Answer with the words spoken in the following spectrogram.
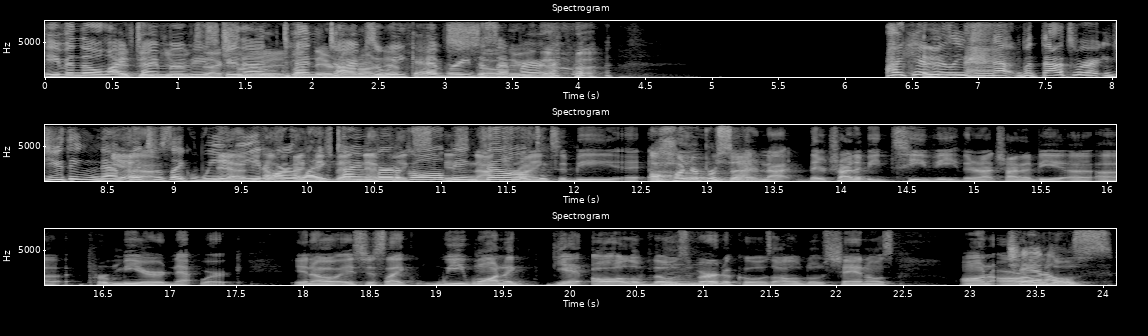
even though Lifetime movies exactly do that right. 10 times a week Netflix, every so December. I can't And it- believe net, but that's where do you think Netflix Yeah. was like, we Yeah, need our I Lifetime vertical is being not filled? Trying to be A hundred um, percent. They're not. They're trying to be TV. They're not trying to be a, a premier network. You know, it's just like we want to get all of those verticals, all of those channels on our Mm. Channels. those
